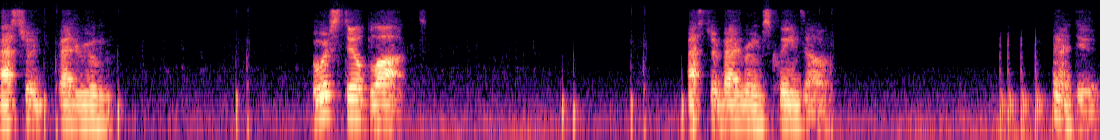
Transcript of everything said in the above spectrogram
Master bedroom. Door still blocked. Master bedroom's clean though. What can I do?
